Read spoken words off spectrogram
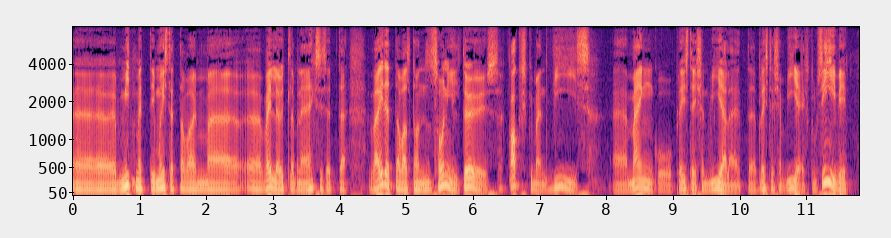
äh, mitmeti mõistetavam äh, väljaütlemine, ehk siis et väidetavalt on Sonyl töös kakskümmend viis mängu PlayStation viiele, et PlayStation viie eksklusiivi äh,,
